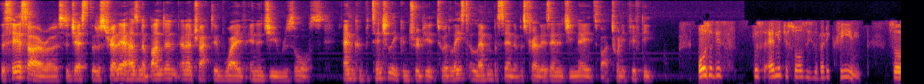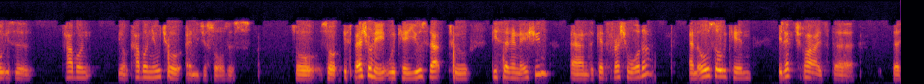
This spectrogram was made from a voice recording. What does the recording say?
The CSIRO suggests that Australia has an abundant and attractive wave energy resource and could potentially contribute to at least 11% of Australia's energy needs by 2050. Also, this, this energy source is very clean, so it's a carbon, you know, carbon neutral energy sources. So, so especially we can use that to desalination and get fresh water, and also we can electrolyze the the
